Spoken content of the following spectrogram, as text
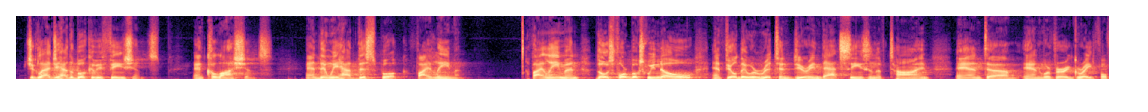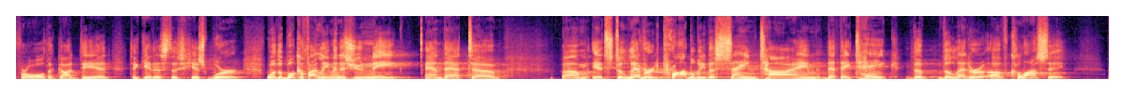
Aren't you glad you have the book of Ephesians? And Colossians. And then we have this book, Philemon. Philemon, those four books we know and feel they were written during that season of time. And, um, and we're very grateful for all that God did to get us this, His Word. Well, the book of Philemon is unique and that uh, um, it's delivered probably the same time that they take the, the letter of Colossae.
